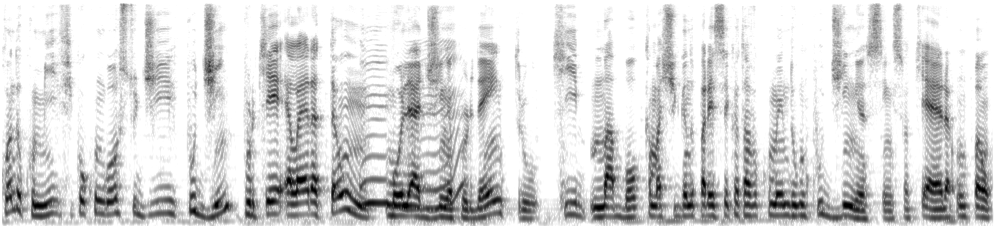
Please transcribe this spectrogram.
quando eu comi, ficou com gosto de pudim, porque ela era tão uhum. molhadinha por dentro que na boca, mastigando, parecia que eu tava comendo um pudim, assim, só que era um pão.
